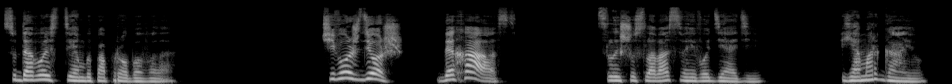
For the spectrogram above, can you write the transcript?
С удовольствием бы попробовала. «Чего ждешь? Дехаус!» Слышу слова своего дяди. Я моргаю.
